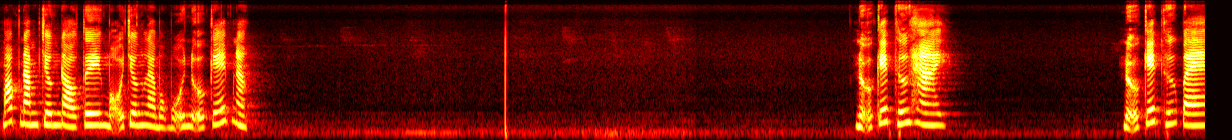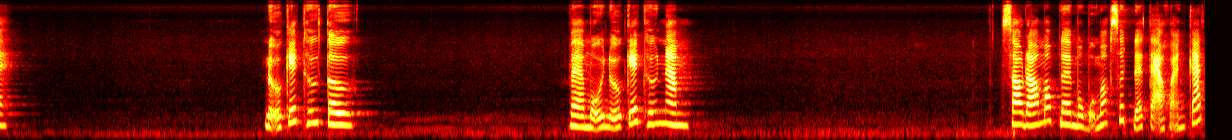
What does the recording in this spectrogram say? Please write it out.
Móc 5 chân đầu tiên, mỗi chân là một mũi nửa kép nè. Nửa kép thứ hai nửa kép thứ ba. Nửa kép thứ tư. Và mũi nửa kép thứ năm. Sau đó móc lên một mũi móc xích để tạo khoảng cách.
